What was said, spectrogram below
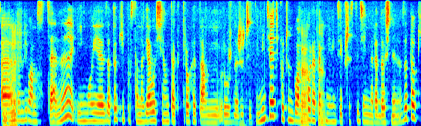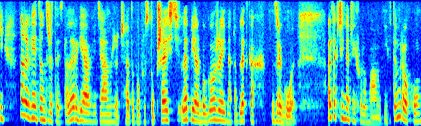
Mhm. robiłam sceny i moje zatoki postanawiały się tak trochę tam różne rzeczy z nimi dziać, po czym byłam Tak, chora tak tak. mniej więcej przez tydzień na radośnie na zatoki, no ale wiedząc, że to jest alergia, wiedziałam, że trzeba to po prostu przejść lepiej albo gorzej na tabletkach z reguły. Ale tak czy inaczej chorowałam i w tym roku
